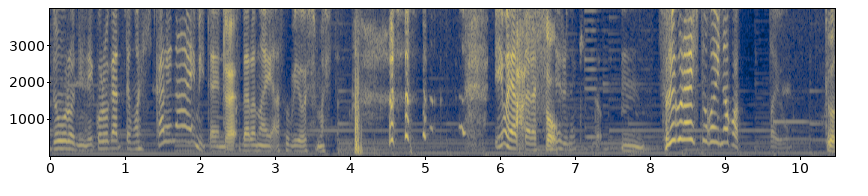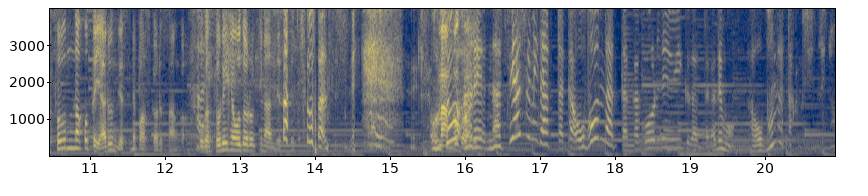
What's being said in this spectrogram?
道路に寝転がっても引かれないみたいなだくだらない遊びをしました。今やったら死んでるねきっと。うん。それぐらい人がいなかったよ。ではそんなことやるんですねパスカルさんが、僕はそれに驚きなんですけど そうなんですね。お正、まああれ夏休みだったかお盆だったかゴールデンウィークだったかでもあお盆だったかもしれないな。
